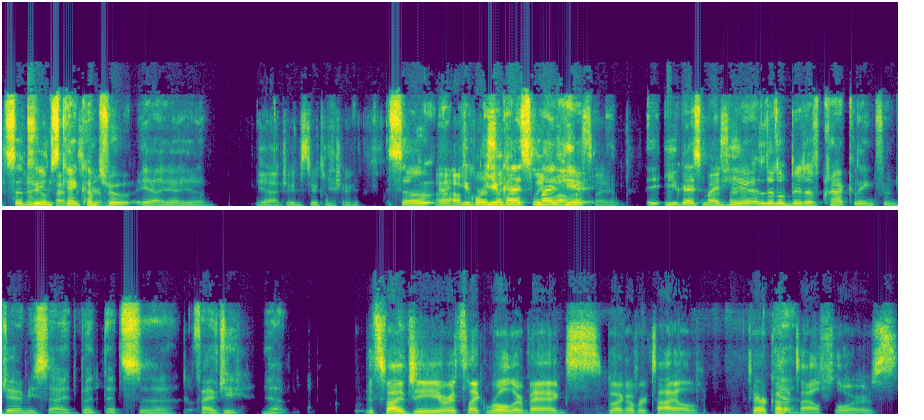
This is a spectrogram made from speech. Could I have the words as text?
So dreams can come true. Yeah, yeah, yeah. Yeah, dreams do come true. So Uh, of you course, you I didn't guys sleep might hear you guys Oh, might hear a little bit of crackling from Jeremy's side, but that's uh 5G. Yeah. It's 5G or it's like roller bags going over tile, terracotta Yeah. tile floors.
